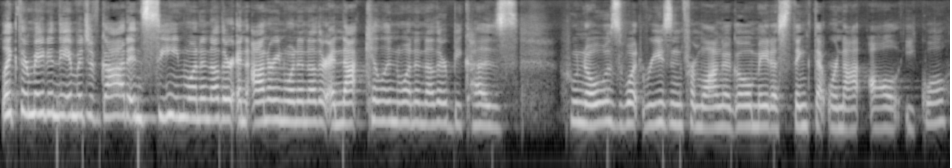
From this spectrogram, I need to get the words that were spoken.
like they're made in the image of God and seeing one another and honoring one another and not killing one another because who knows what reason from long ago made us think that we're not all equal.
